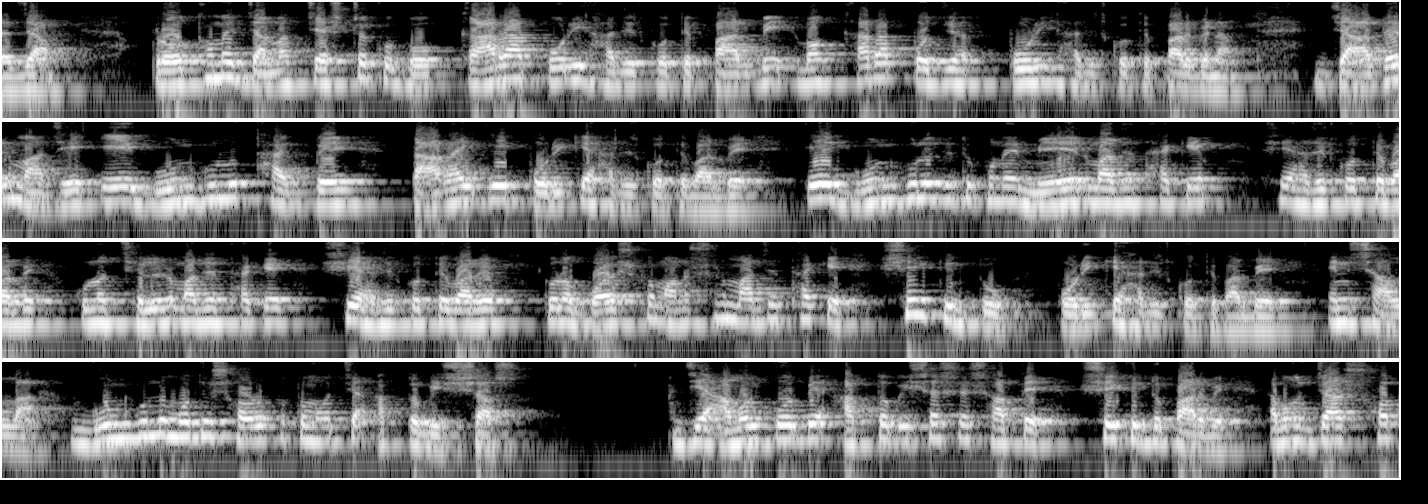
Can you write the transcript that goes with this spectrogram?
রাজা। প্রথমে জানার চেষ্টা করব কারা পরি হাজির করতে পারবে এবং কারা পরি হাজির করতে পারবে না। যাদের মাঝে এই গুণগুলো থাকবে, তারাই এই পরীকে হাজির করতে পারবে। এই গুণগুলো যদি কোনো মেয়ের মাঝে থাকে, সে হাজির করতে পারবে। কোনো ছেলের মাঝে থাকে, সে হাজির করতে পারবে। কোনো বয়স্ক মানুষের মাঝে থাকে, সে কিন্তু পরীকে হাজির করতে পারবে। ইনশাল্লাহ গুণগুলোর মধ্যে সর্বপ্রথম হচ্ছে আত্মবিশ্বাস। যে আমল করবে আত্মবিশ্বাসের সাথে সে কিন্তু পারবে এবং যার সৎ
